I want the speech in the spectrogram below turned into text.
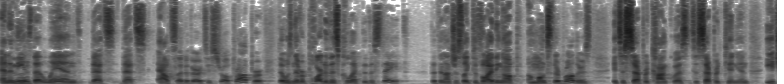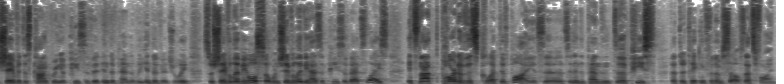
And it means that land that's, that's outside of Eretz Yisrael proper, that was never part of this collective estate, That they're not just like dividing up amongst their brothers. It's a separate conquest. It's a separate kinyan. Each Shevet is conquering a piece of it independently, individually. So Shevet Levi also, when Shevet Levi has a piece of that slice, it's not part of this collective pie. It's, a, it's an independent uh, piece that they're taking for themselves. That's fine.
